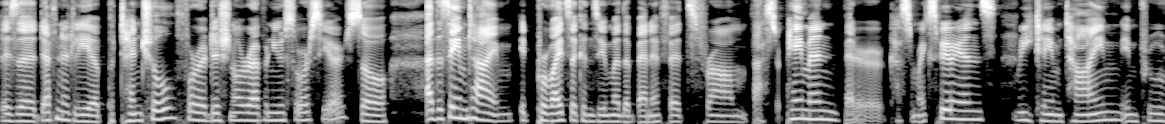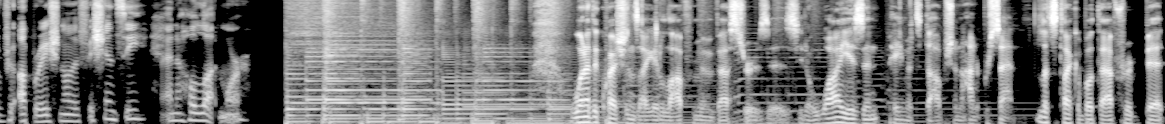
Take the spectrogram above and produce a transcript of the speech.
there's a definitely a potential for additional revenue source here. So at the same time, it provides the consumer the benefits from faster payment, better customer experience, reclaimed time, improved operational efficiency, and a whole lot more. One of the questions I get a lot from investors is, you know, why isn't payments adoption 100%? Let's talk about that for a bit.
